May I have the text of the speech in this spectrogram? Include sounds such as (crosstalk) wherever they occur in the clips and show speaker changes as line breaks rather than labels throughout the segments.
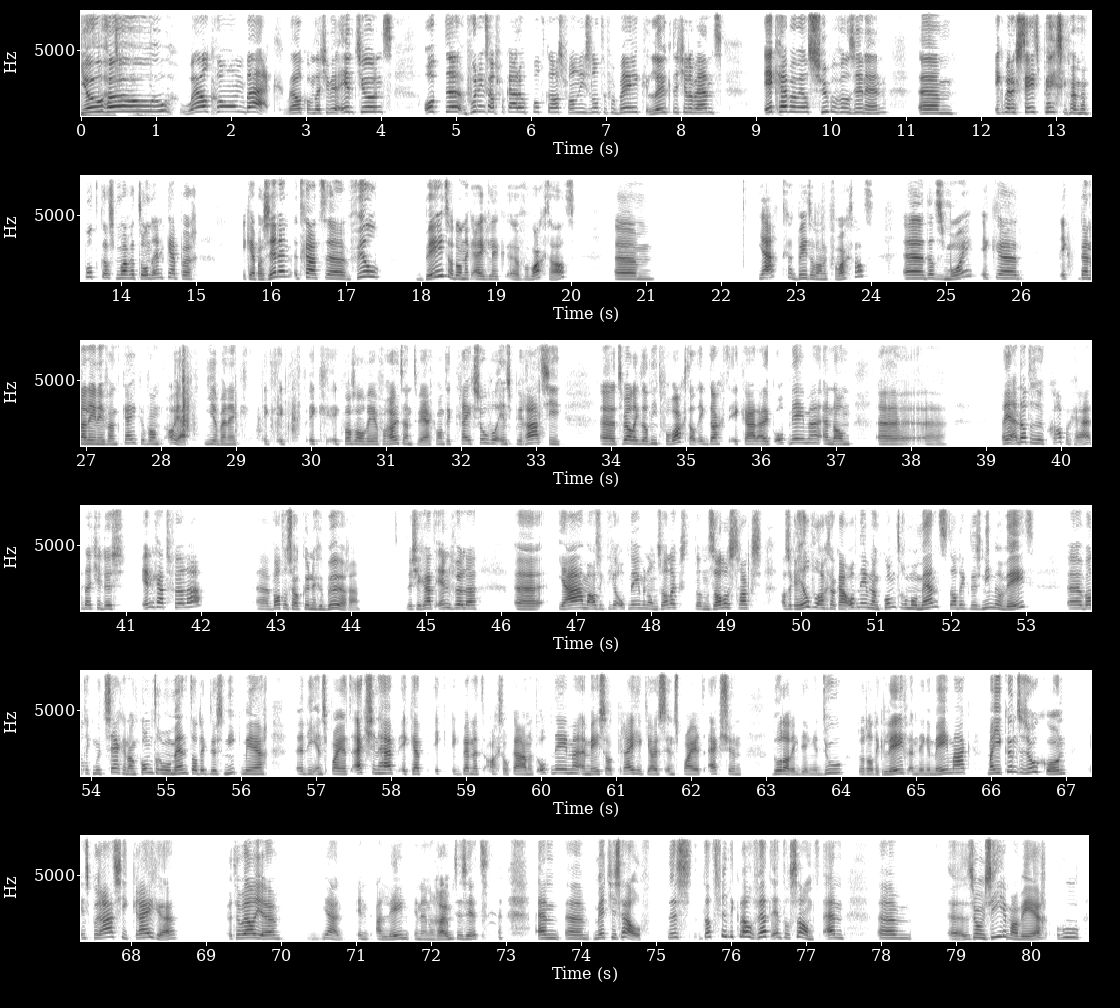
Yo ho! Welcome back! Welkom dat je weer intuned op de Voedingsadvocado podcast van Lieselotte Verbeek. Leuk dat je er bent. Ik heb er weer super veel zin in. Ehm, ik ben nog steeds (laughs) bezig met mijn podcast marathon en ik heb er, ik heb er zin in. Het gaat uh, veel beter dan ik eigenlijk uh, verwacht had. Um, ja, het gaat beter dan ik verwacht had. Uh, dat is mooi. Ik, ik ben alleen even aan het kijken van, oh ja, hier ben ik. Ik, ik, ik, ik was alweer vooruit aan het werken, want ik krijg zoveel inspiratie. terwijl ik dat niet verwacht had. Ik dacht, ik ga het eigenlijk opnemen en dan nou ja, en dat is ook grappig, hè? Dat je dus in gaat vullen wat er zou kunnen gebeuren. Dus je gaat invullen, ja, maar als ik die ga opnemen, dan zal, ik, dan zal er straks, als ik er heel veel achter elkaar opneem, dan komt er een moment dat ik dus niet meer weet wat ik moet zeggen. Dan komt er een moment dat ik dus niet meer die inspired action heb. Ik, heb ik, ik ben het achter elkaar aan het opnemen en meestal krijg ik juist inspired action doordat ik dingen doe, doordat ik leef en dingen meemaak. Maar je kunt dus ook gewoon inspiratie krijgen Terwijl je ja, in, alleen in een ruimte zit (laughs) en uh, met jezelf. Dus dat vind ik wel vet interessant. En um, uh, zo zie je maar weer hoe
